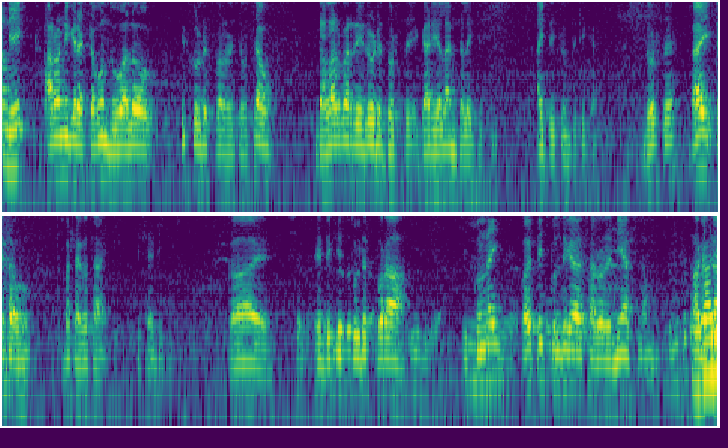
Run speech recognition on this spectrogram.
অনেক আর অনেকের একটা বন্ধু হলো স্কুল ড্রেস পরা রয়েছে চাও ডালার বার রোডে ধরছে গাড়ি এলা আমি চালাইতেছি। আইতেছি থেকে ধরছে এই বাসা কোথায়? এই সাইডে কয় এই দেখি স্কুল ড্রেস পরা। স্কুল নাই? কয় তো স্কুল থেকে স্যার নিয়ে আসলাম। গাড়ি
